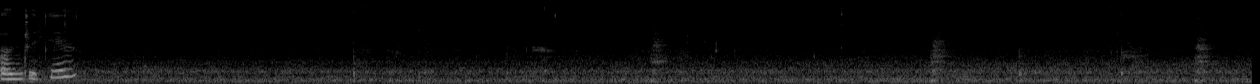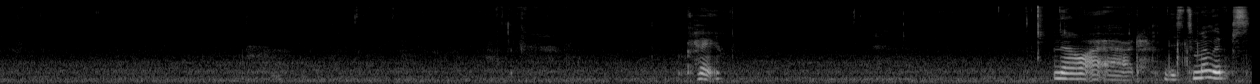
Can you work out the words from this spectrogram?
Under here. Okay. Now I add this to my lips.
